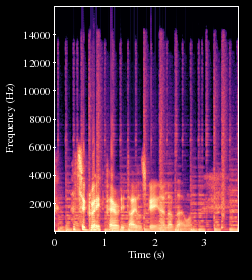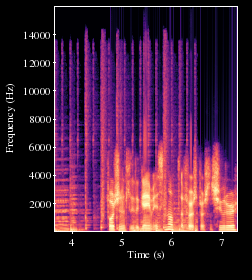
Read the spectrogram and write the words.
That's a great parody title screen. I love that one. Fortunately, the game is not a first-person shooter.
